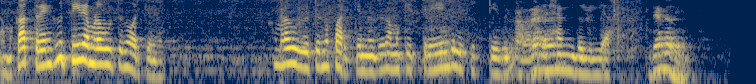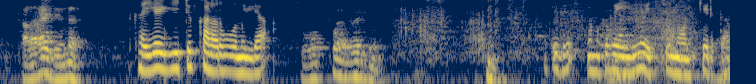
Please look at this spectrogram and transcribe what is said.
നമുക്ക് അത്രയും കിട്ടിയില്ല നമ്മളെ വീട്ടിൽ നിന്ന് പറിക്കുന്നത്? നമ്മളെ വീട്ടിൽ നിന്ന് പറിക്കുന്നത് നമുക്ക് ഇത്രയും കിട്ടിയത് അലഹമില്ല കൈ കഴുകിയിട്ടും കളർ പോകുന്നില്ല അപ്പോൾ ഇത് നമുക്ക് വെയിൽ വെച്ച് നോക്കിയെടുക്കാം.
